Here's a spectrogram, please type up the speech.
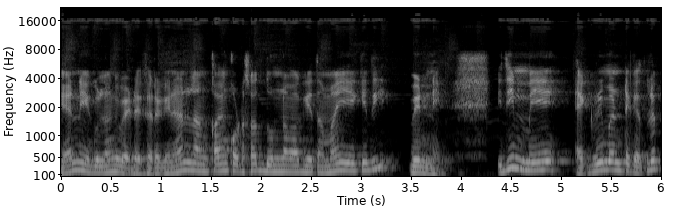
කියන්නේ ඒගුල්ලඟ වැඩ කරගෙන ලංකාවෙන් කොටසත් දුන්න වගේ තමයි ඒකෙද වෙන්නේ. ඉතින් මේ ඇග්‍රිමෙන්ට් එක ඇතුළේ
